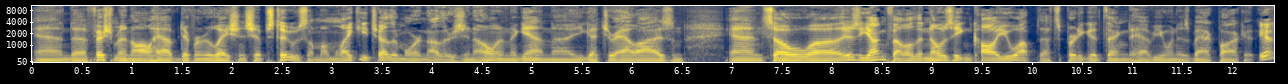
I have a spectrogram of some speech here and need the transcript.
And uh, fishermen all have different relationships too. Some of them like each other more than others, you know. And again, uh, you got your allies, and and so uh, there's a young fellow that knows he can call you up. That's a pretty good thing to have you in his back pocket. Yeah.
